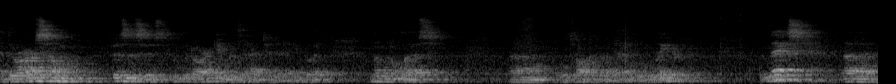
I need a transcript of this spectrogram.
And there are some physicists who would argue with that today, but nonetheless, um, we'll talk about that a little later. The next uh,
